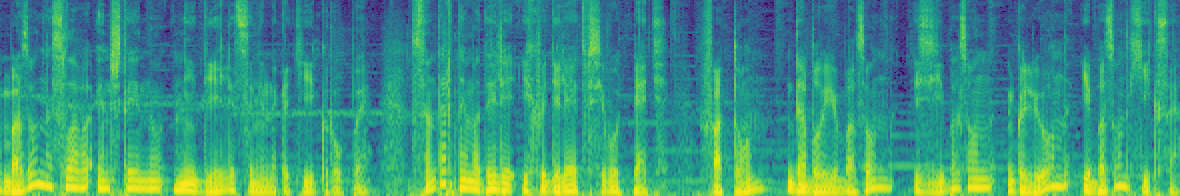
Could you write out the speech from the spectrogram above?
Бозоны, слава Эйнштейну, не делятся ни на какие группы. В стандартной модели их выделяет всего пять. Фотон, W-бозон, Z-бозон, глюон и бозон Хиггса.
